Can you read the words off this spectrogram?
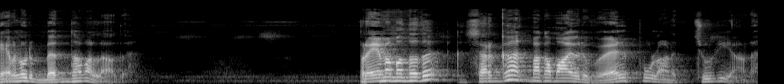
കേവലം ഒരു ബന്ധമല്ലാതെ. പ്രേമമെന്നത് സർഗാത്മകമായ ഒരു വേൾപൂളാണ് ചുഴിയാണ്.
